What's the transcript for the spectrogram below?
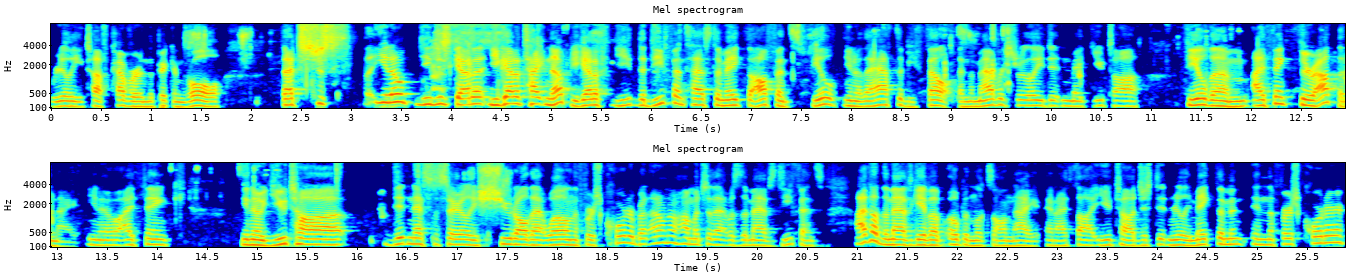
really tough cover in the pick and roll that's just you know you just gotta you gotta tighten up. You gotta you, the defense has to make the offense feel you know they have to be felt. And the mavericks really didn't make utah feel them i think throughout the night. You know i think you know utah didn't necessarily shoot all that well in the first quarter but i don't know how much of that was the mavs defense. I thought the mavs gave up open looks all night and i thought utah just didn't really make them in, in the first quarter.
